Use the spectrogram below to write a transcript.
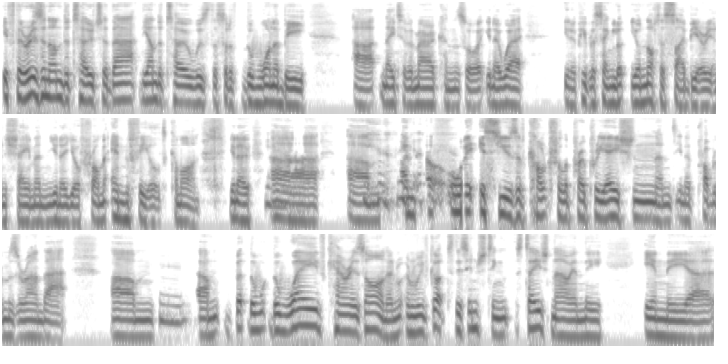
if there is an undertow to that, the undertow was the sort of the wannabe uh, Native Americans, or you know, where you know people are saying, "Look, you're not a Siberian shaman. You know, you're from Enfield. Come on." You know, yeah. uh, um, and all issues of cultural appropriation and you know problems around that. Um, mm. um, but the the wave carries on, and, and, we've got to this interesting stage now in the in the uh,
